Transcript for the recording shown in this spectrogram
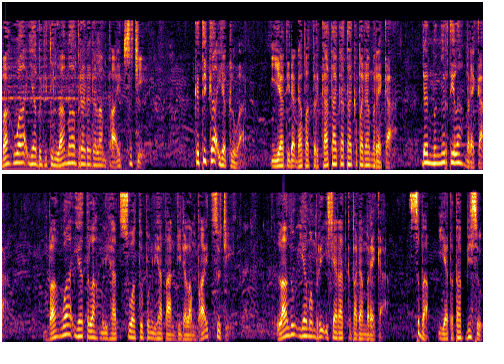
bahwa ia begitu lama berada dalam bait suci. Ketika ia keluar, ia tidak dapat berkata-kata kepada mereka, dan mengertilah mereka bahwa ia telah melihat suatu penglihatan di dalam bait suci. Lalu ia memberi isyarat kepada mereka, sebab ia tetap bisu.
